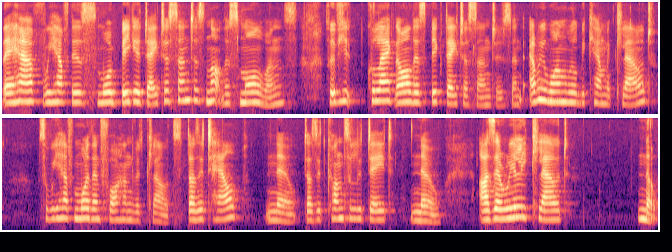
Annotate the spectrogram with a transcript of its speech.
they have, we have these more bigger data centers, not the small ones. So if you collect all these big data centers and everyone will become a cloud, so we have more than 400 clouds. Does it help? No. Does it consolidate? No. Are they really cloud? No.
